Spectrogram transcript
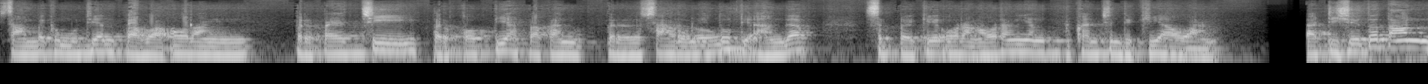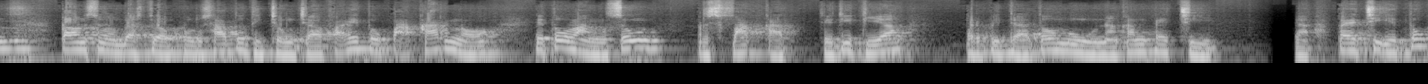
sampai kemudian bahwa orang berpeci berkopiah bahkan bersarung itu dianggap sebagai orang-orang yang bukan cendekiawan Nah, di situ tahun tahun 1921 di Jogjawa itu Pak Karno itu langsung bersepakat. Jadi dia berpidato menggunakan peci. Nah, peci itu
